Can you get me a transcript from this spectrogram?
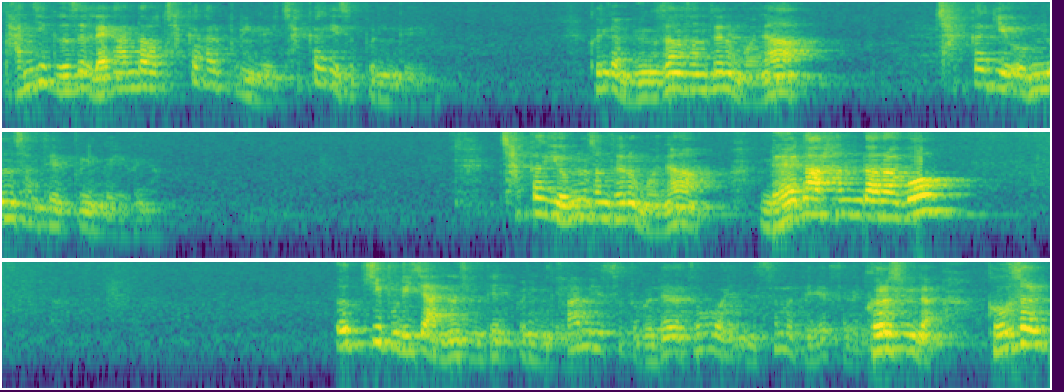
단지 그것을 내가 한다고 착각할 뿐인 거예요. 착각이 있을 뿐인 거예요. 그러니까 명상 상태는 뭐냐? 착각이 없는 상태일 뿐인 거예요, 그냥. 착각이 없는 상태는 뭐냐? 내가 한다라고 억지 부리지 않는 상태일 뿐인 거예요. 함이 있어도 그대로 두고 있으면 되겠어요. 그렇습니다. 그것을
